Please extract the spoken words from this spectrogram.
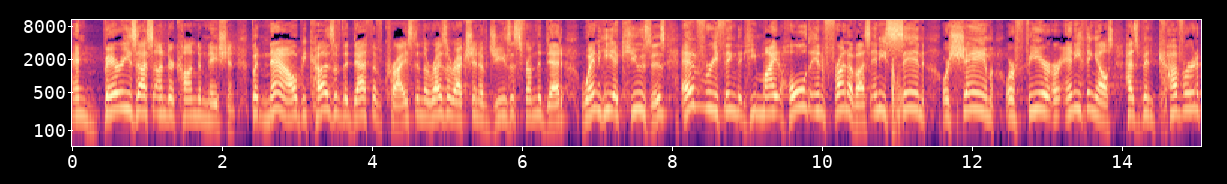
and buries us under condemnation. But now, because of the death of Christ and the resurrection of Jesus from the dead, when he accuses, everything that he might hold in front of us, any sin or shame or fear or anything else, has been covered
